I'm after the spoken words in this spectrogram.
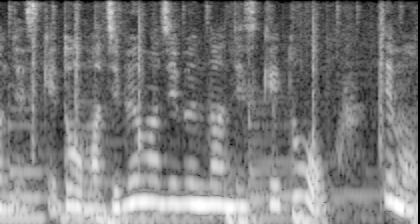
うんですけど、まあ、自分は自分なんですけどでも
